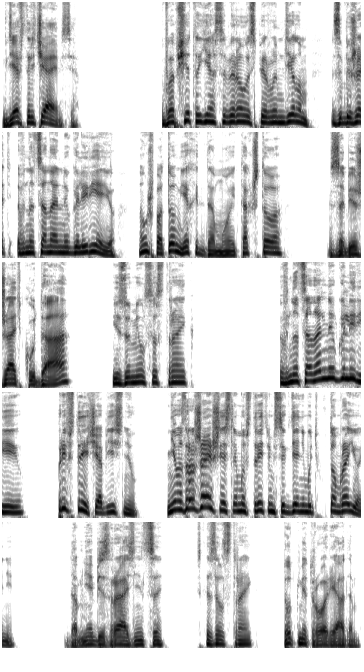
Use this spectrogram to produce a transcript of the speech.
Где встречаемся? Вообще-то я собиралась первым делом забежать в Национальную галерею, а уж потом ехать домой, так что... Забежать куда? Изумился Страйк. В Национальную галерею, при встрече объясню. Не возражаешь, если мы встретимся где-нибудь в том районе?» «Да мне без разницы», — сказал Страйк. «Тут метро рядом.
